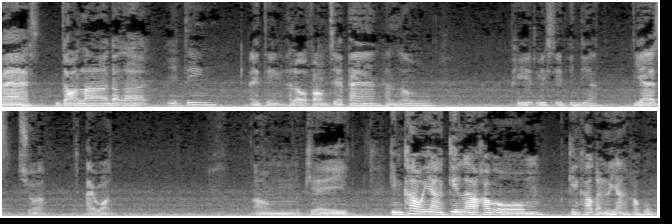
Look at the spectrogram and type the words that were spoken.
Where's Dollar Dollar eating? I think hello from Japan. Hello. Please visit India. Yes, sure. I want. Um, okay. กินข้าวอยังกินแล้วครับผม กินข้าวกันหรือยังครับผม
